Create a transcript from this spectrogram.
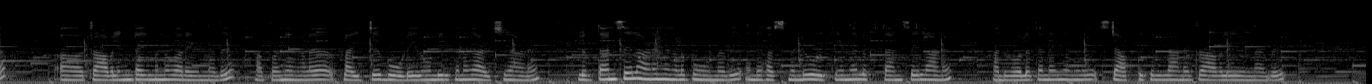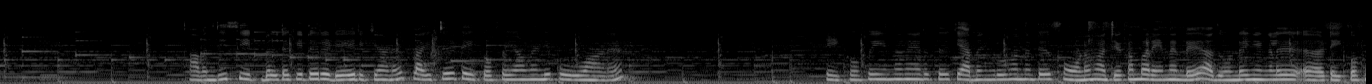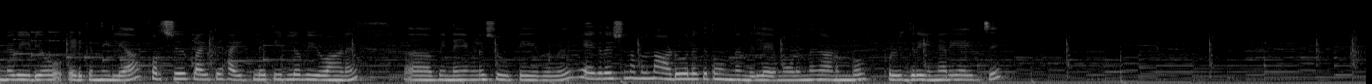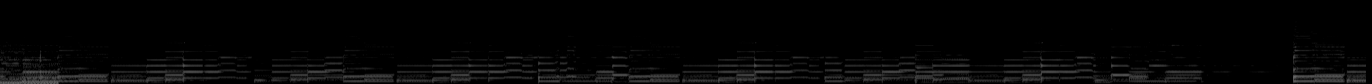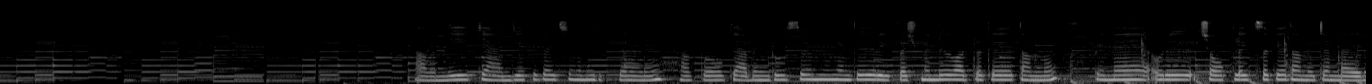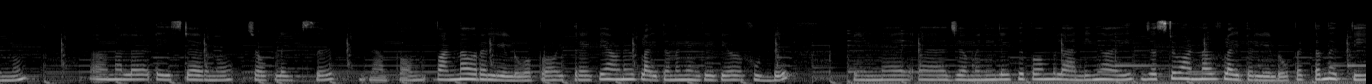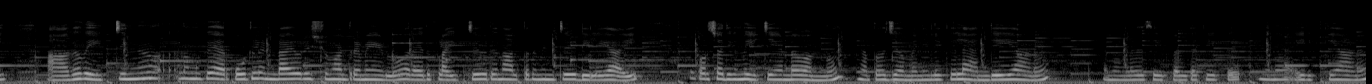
ട്രാവലിംഗ് ടൈം എന്ന് പറയുന്നത്. അപ്പോൾ ഞങ്ങൾ ഫ്ലൈറ്റ് ബോർഡ് ചെയ്തുകൊണ്ടിരിക്കുന്ന കാഴ്ചയാണ്. ലുഫ്താൻസയിലാണ് ഞങ്ങൾ പോകുന്നത്. എന്റെ ഹസ്ബൻഡ് വർക്ക് ചെയ്യുന്ന ലുഫ്താൻസയിലാണ് അതുപോലെ തന്നെ ഞങ്ങൾ സ്റ്റാഫ് ടിക്കറ്റിലാണ് ട്രാവൽ ചെയ്യുന്നത്. അവന്തി സീറ്റ് ബെൽറ്റ് ഒക്കെ ഇട്ട് റെഡി ആയിരിക്കുകയാണ്. ഫ്ലൈറ്റ് ടേക്ക് ഓഫ് ചെയ്യാൻ വേണ്ടി പോവുകയാണ് ടേക്ക് ഓഫ് ചെയ്യുന്ന നേരത്ത് ക്യാബിൻ ക്രൂ വന്നിട്ട് ഫോൺ മാറ്റി വെക്കാൻ പറയുന്നുണ്ട്. അതുകൊണ്ട് ഞങ്ങൾ ടേക്ക് ഓഫിന്റെ വീഡിയോ എടുക്കുന്നില്ല. കുറച്ച് ഫ്ലൈറ്റ് ഹൈറ്റിലെത്തിയിട്ടുള്ള വ്യൂ ആണ്. പിന്നെ ഞങ്ങൾ ഷൂട്ട് ചെയ്തത്. ഏകദേശം നമ്മൾ നാടുപോലൊക്കെ തോന്നുന്നുണ്ടല്ലേ മുകളിൽ നിന്ന് കാണുമ്പോൾ ഫുൾ ഗ്രീനറി ആയിട്ട്. അവന്തി ക്യാൻഡിയൊക്കെ കഴിച്ച് ഇങ്ങനെ ഇരിക്കുകയാണ് അപ്പോൾ ക്യാബിൻ ക്രൂസ് ഞങ്ങൾക്ക് റീഫ്രഷ്മെന്റ് വാട്ടറൊക്കെ തന്നു. പിന്നെ ഒരു ചോക്ലേറ്റ്സ് ഒക്കെ തന്നിട്ടുണ്ടായിരുന്നു. നല്ല ടേസ്റ്റ് ആയിരുന്നു ചോക്ലേറ്റ്സ് അപ്പം വൺ അല്ലേ ഉള്ളൂ. അപ്പോൾ ഇത്രയൊക്കെയാണ് ഫ്ലൈറ്റിൽ നിന്ന് ഞങ്ങൾക്ക് കിട്ടിയ ഫുഡ് പിന്നെ ജർമ്മനിയിലേക്ക് ഇപ്പം ലാൻഡിങ് ആയി. ജസ്റ്റ് വൺ അവർ ഫ്ലൈറ്റ് അല്ലേ ഉള്ളൂ. പെട്ടെന്ന് എത്തി. ആകെ വെയിറ്റിംഗ് നമുക്ക് എയർപോർട്ടിൽ ഉണ്ടായ ഒരു ഇഷ്യൂ മാത്രമേ ഉള്ളൂ. അതായത് ഫ്ലൈറ്റ് ഒരു നാൽപ്പത് മിനിറ്റ് ഡിലേ ആയി. കുറച്ചധികം വെയിറ്റ് ചെയ്യേണ്ട വന്നു. അപ്പോൾ ജർമ്മനിയിലേക്ക് ലാൻഡ് ചെയ്യുകയാണ്. ഞങ്ങൾ സീറ്റ് ബെൽറ്റൊക്കെ ഇട്ട് ഇങ്ങനെ ഇരിക്കുകയാണ്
